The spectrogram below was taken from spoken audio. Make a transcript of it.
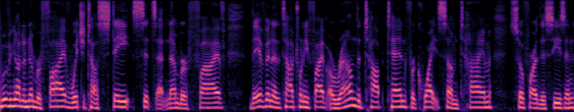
Moving on to number five, Wichita State sits at number five. They have been in the top 25, around the top 10 for quite some time so far this season.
